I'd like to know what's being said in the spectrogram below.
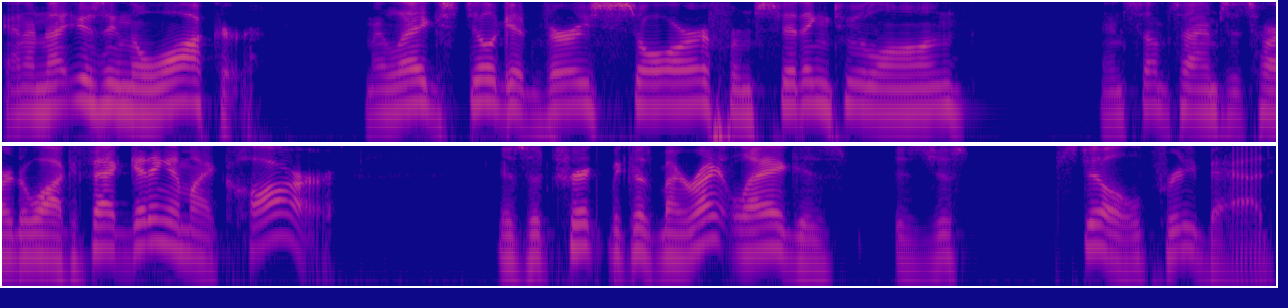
and I'm not using the walker. My legs still get very sore from sitting too long, and sometimes it's hard to walk. In fact, getting in my car is a trick because my right leg is is just still pretty bad.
